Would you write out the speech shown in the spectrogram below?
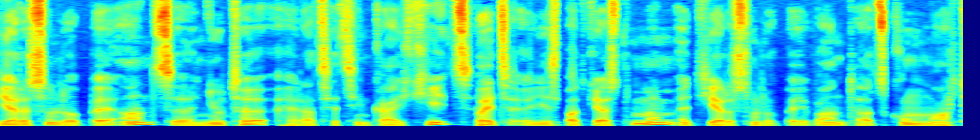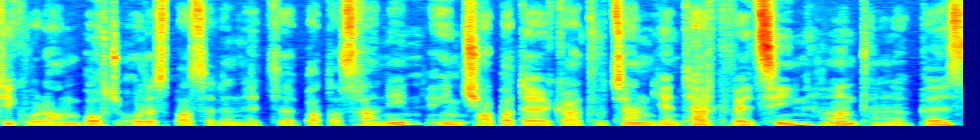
30 րոպե անց նյութը հեռացեցին կայքից, բայց ես պատկերացնում եմ այդ 30 րոպեվա ընթացքում մարդիկ, որ ամբողջ օրը սպասել են այդ պատասխանին, ինչ ապատեղեկատվության ենթարկվեցին, հա, ընդհանրապես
